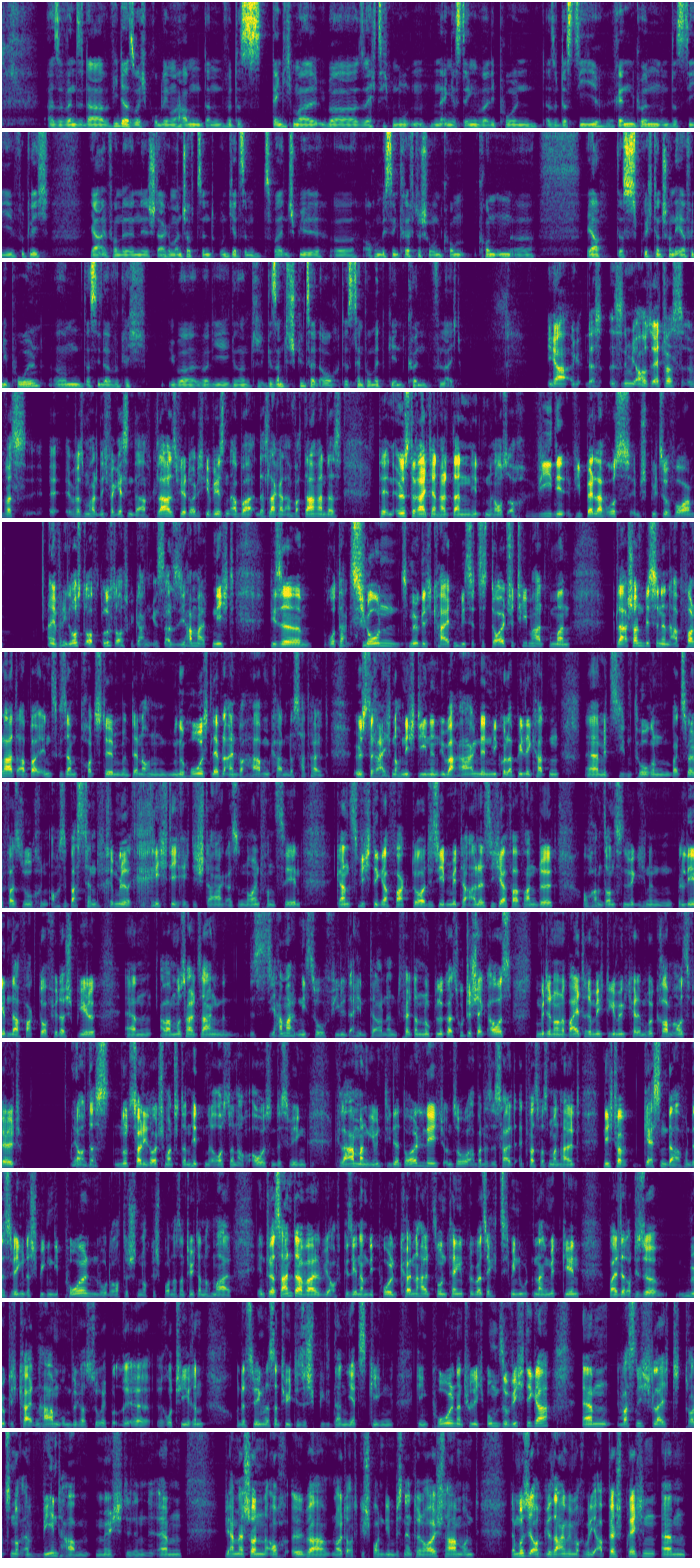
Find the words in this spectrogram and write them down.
Also wenn sie da wieder solche Probleme haben, dann wird es, denke ich mal, über 60 Minuten ein enges Ding, weil die Polen, also dass die rennen können und dass die wirklich ja einfach eine, eine starke Mannschaft sind und jetzt im zweiten Spiel äh, auch ein bisschen Kräfte schon konnten. Äh, ja, das spricht dann schon eher für die Polen, ähm, dass sie da wirklich über, über die gesamte, Spielzeit auch das Tempo mitgehen können, vielleicht. Ja, das ist nämlich auch so etwas, was, äh, was man halt nicht vergessen darf. Klar, ist wieder deutlich gewesen, aber das lag halt einfach daran, dass der in Österreich dann halt dann hinten raus auch wie, die, wie Belarus im Spiel zuvor einfach die Lust, auf, Lust ausgegangen ist. Also sie haben halt nicht diese Rotationsmöglichkeiten, wie es jetzt das deutsche Team hat, wo man klar schon ein bisschen einen Abfall hat, aber insgesamt trotzdem dennoch ein, ein, hohes Level einfach haben kann. Das hat halt Österreich noch nicht, die einen überragenden Mikola Billig hatten äh, mit sieben Toren bei zwölf Versuchen. Auch Sebastian Frimmel richtig, richtig stark, also neun von zehn. Ganz wichtiger Faktor, die sieben Meter alle sicher verwandelt. Auch ansonsten wirklich ein belebender Faktor für das Spiel. Ähm, aber man muss halt sagen, das, sie haben halt nicht so viel dahinter. Und dann fällt dann nur Lukas Huteschek aus, womit er noch eine weitere wichtige Möglichkeit im Rückraum ausfällt. Ja, und das nutzt halt die deutsche Mannschaft dann hinten raus dann auch aus. Und deswegen, klar, man gewinnt wieder deutlich und so, aber das ist halt etwas, was man halt nicht vergessen darf. Und deswegen das Spiel die Polen, worauf du schon noch gesprochen hast, natürlich dann nochmal interessanter, weil wir auch gesehen haben, die Polen können halt so ein Tempo über 60 Minuten lang mitgehen, weil sie halt auch diese Möglichkeiten haben, um durchaus zu äh, rotieren. Und deswegen ist natürlich dieses Spiel dann jetzt gegen, gegen Polen natürlich umso wichtiger. Ähm, was ich vielleicht trotzdem noch erwähnt haben möchte, denn ähm, wir haben ja schon auch über Leute auch gesprochen, die ein bisschen enttäuscht haben und da muss ich auch sagen, wenn wir auch über die Abwehr sprechen, ähm,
